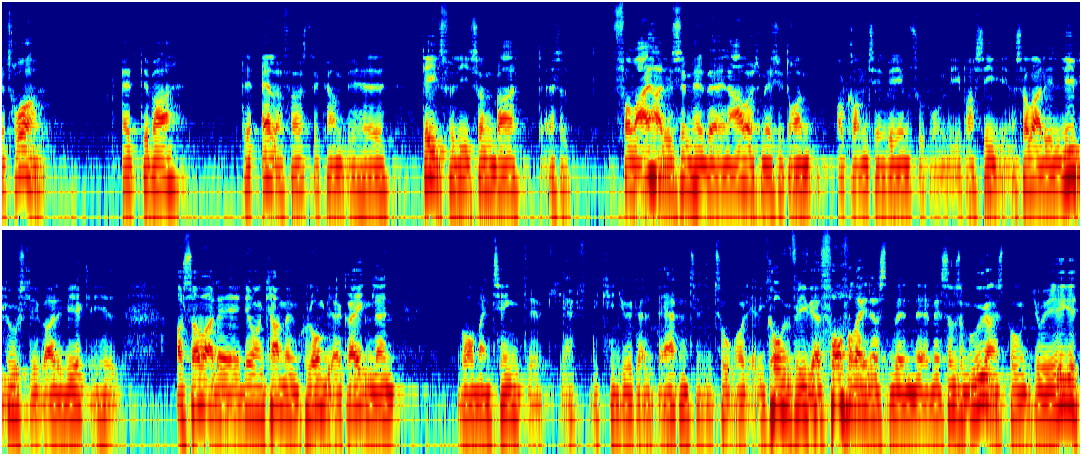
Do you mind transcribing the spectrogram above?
Jeg tror, at det var den allerførste kamp, vi havde. Dels fordi sådan bare, altså for mig har det simpelthen været en arbejdsmæssig drøm at komme til en VM-slutrunde i Brasilien. Og så var det lige pludselig var det virkelighed. Og så var det, det var en kamp mellem Colombia og Grækenland, hvor man tænkte, ja, vi kendte jo ikke alverden til de to hold. Ja, det kunne vi, fordi vi havde forberedt os, men, øh, men sådan som udgangspunkt jo ikke.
